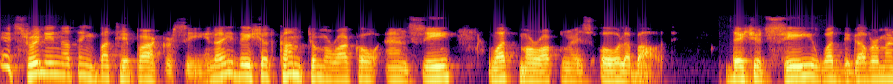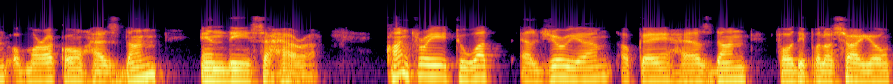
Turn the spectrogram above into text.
It's really nothing but hypocrisy. You know, they should come to Morocco and see what Morocco is all about. They should see what the government of Morocco has done in the Sahara, contrary to what Algeria, okay, has done for the Polisario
